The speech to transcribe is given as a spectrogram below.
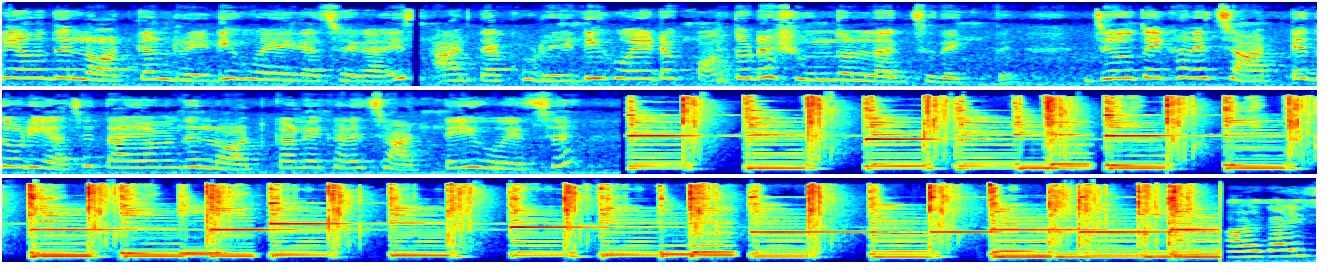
ফাইনালি আমাদের লটকান রেডি হয়ে গেছে গাইস আর দেখো রেডি হয়ে এটা কতটা সুন্দর লাগছে দেখতে। যেহেতু এখানে চারটে দড়ি আছে, তাই আমাদের লটকান এখানে চারটেই হয়েছে। আর গাইস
